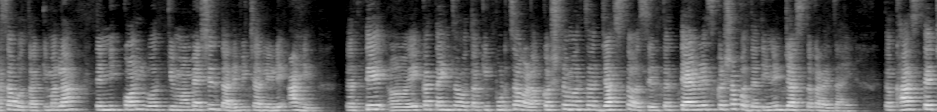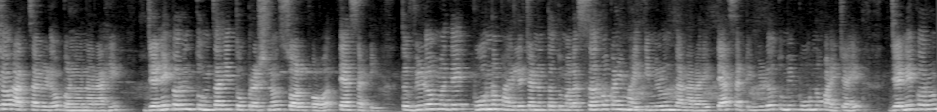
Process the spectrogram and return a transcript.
असा होता की मला त्यांनी कॉलवर किंवा मेसेजद्वारे विचारलेले आहेत. तर ते एका ताईंचा होता की पुढचा गळा कस्टमरचा जास्त असेल तर त्यावेळेस कशा पद्धतीने जास्त करायचा आहे? तर खास त्याच्यावर आजचा व्हिडिओ बनवणार आहे. जेणेकरून तुमचाही तो प्रश्न सॉल्व व्हावा त्यासाठी. तर व्हिडिओमध्ये पूर्ण पाहिल्याच्या नंतर तुम्हाला सर्व काही माहिती मिळून जाणार आहे. त्यासाठी व्हिडिओ तुम्ही पूर्ण पाहायचे आहेत. जेणेकरून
